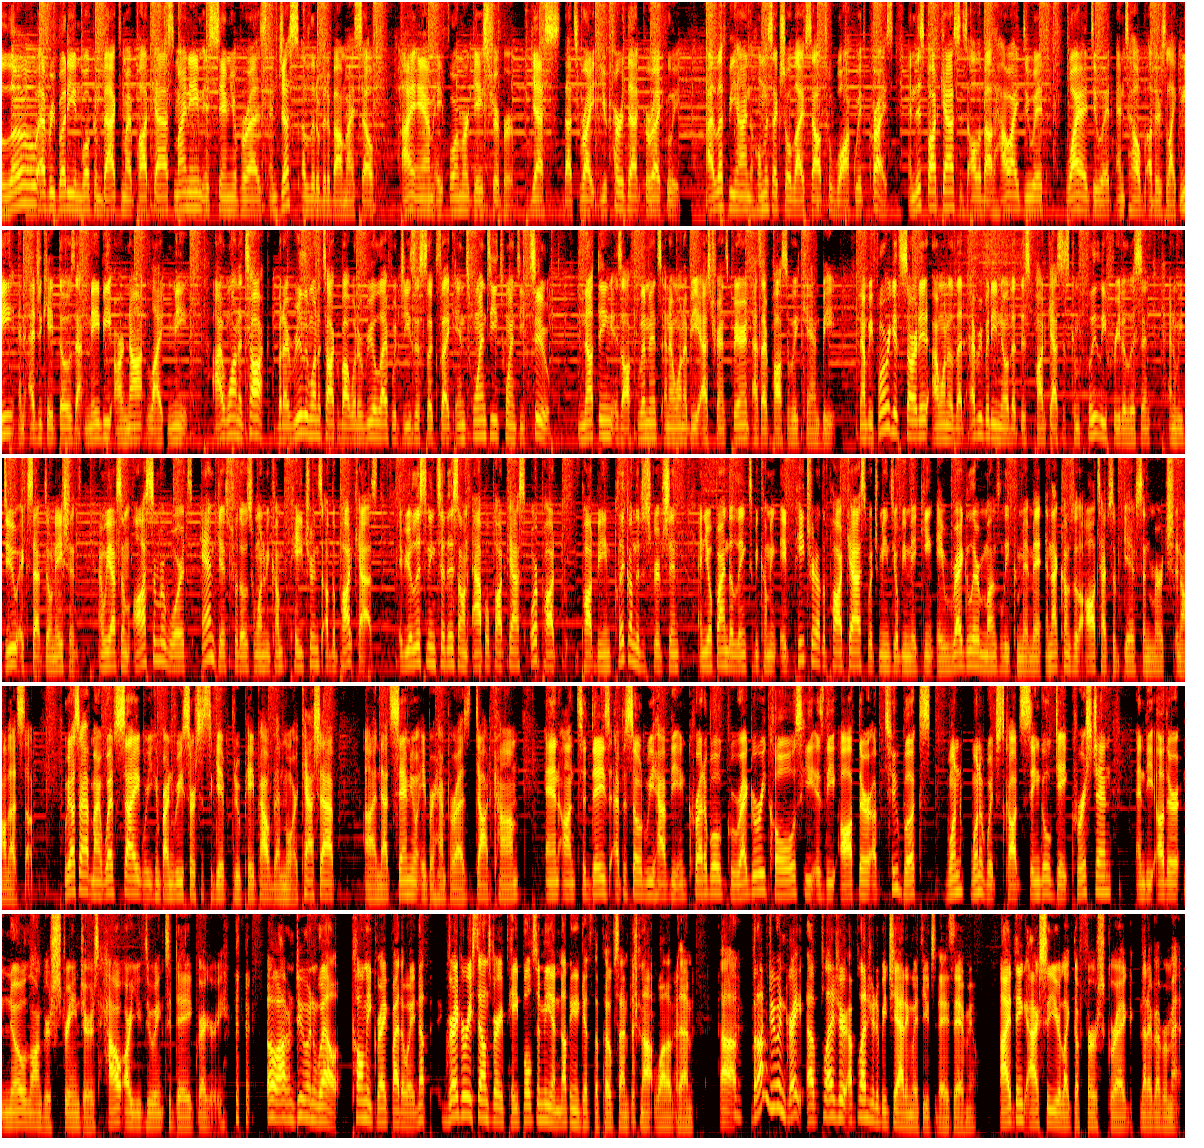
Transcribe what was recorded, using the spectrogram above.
Hello, everybody, and welcome back to my podcast. My name is Samuel Perez, and just a little bit about myself. I am a former gay stripper. Yes, that's right, you heard that correctly. I left behind the homosexual lifestyle to walk with Christ. And this podcast is all about how I do it, why I do it, and to help others like me and educate those that maybe are not like me. I want to talk, but I really want to talk about what a real life with Jesus looks like in 2022. Nothing is off limits, and I want to be as transparent as I possibly can be. Now, before we get started, I want to let everybody know that this podcast is completely free to listen, and we do accept donations. And we have some awesome rewards and gifts for those who want to become patrons of the podcast. If you're listening to this on Apple Podcasts or Pod, Podbean, click on the description and you'll find the link to becoming a patron of the podcast, which means you'll be making a regular monthly commitment. And that comes with all types of gifts and merch and all that stuff. We also have my website where you can find resources to give through PayPal, Venmo, or Cash App. Uh, and that's samuelabrahamperez.com. And on today's episode, we have the incredible Gregory Coles. He is the author of two books, one, one of which is called Single Gay Christian and the other No Longer Strangers. How are you doing today, Gregory? oh, I'm doing well. Call me Greg, by the way. No, Gregory sounds very papal to me, and nothing against the popes. I'm just not one of them. Uh, but I'm doing great. A pleasure, a pleasure to be chatting with you today, Samuel. I think actually you're like the first Greg that I've ever met.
